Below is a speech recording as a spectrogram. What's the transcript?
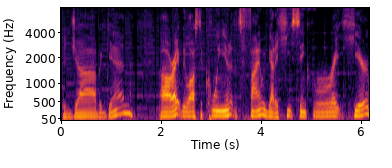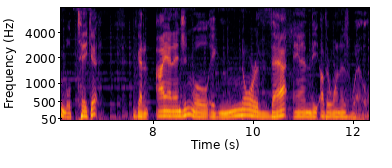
Good job again. Alright, we lost the cooling unit. That's fine. We've got a heat sink right here, and we'll take it. We've got an ion engine. We'll ignore that, and the other one as well.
